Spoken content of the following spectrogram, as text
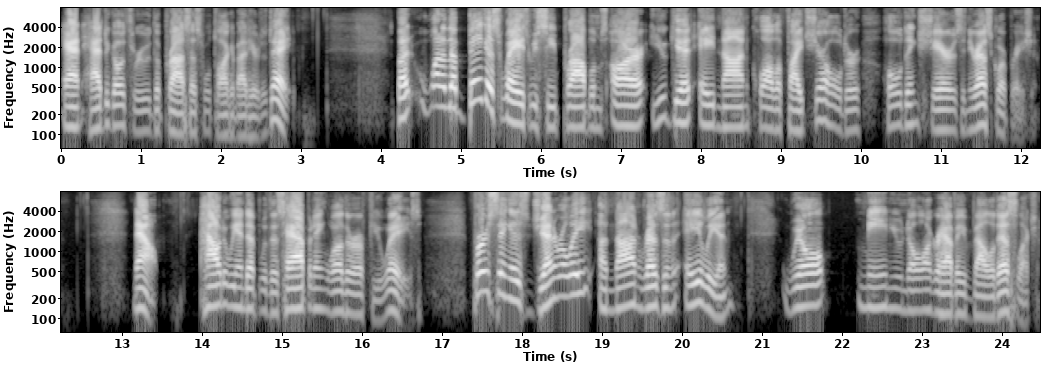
and had to go through the process we'll talk about here today. But one of the biggest ways we see problems are you get a non qualified shareholder holding shares in your S corporation. Now, how do we end up with this happening? Well, there are a few ways. First thing is generally a non resident alien will mean you no longer have a valid S election.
